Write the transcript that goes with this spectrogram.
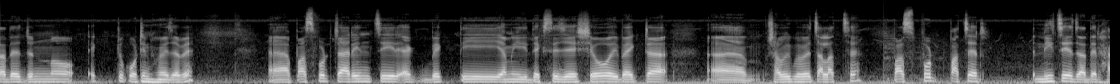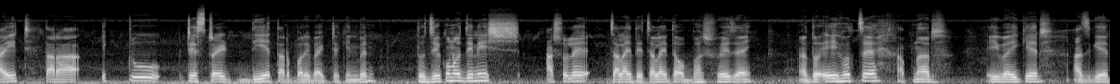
তাদের জন্য একটু কঠিন হয়ে যাবে। ফুট চার ইঞ্চির এক ব্যক্তি, আমি দেখছি যে সেও এই বাইকটা স্বাভাবিকভাবে চালাচ্ছে। ফুট পাঁচের নিচে যাদের হাইট তারা একটু টেস্ট রাইড দিয়ে তারপরে বাইকটা কিনবেন। তো যে কোনো জিনিস আসলে চালাইতে চালাইতে অভ্যাস হয়ে যায়। তো এই হচ্ছে আপনার এই বাইকের আজকের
